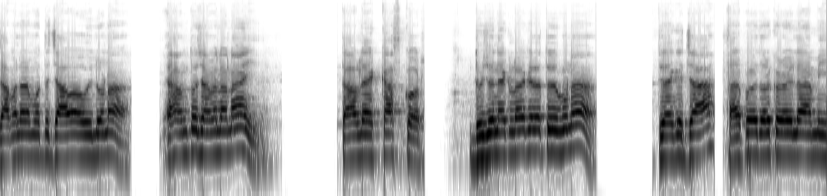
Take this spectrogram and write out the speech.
ঝামেলার মধ্যে যাওয়া হইল না। এখন তো ঝামেলা নাই। তাহলে এক কাজ কর দুজন এক লগে গেলে তো হইব না। তুই আগে যা তারপরে দরকার হইলে আমি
